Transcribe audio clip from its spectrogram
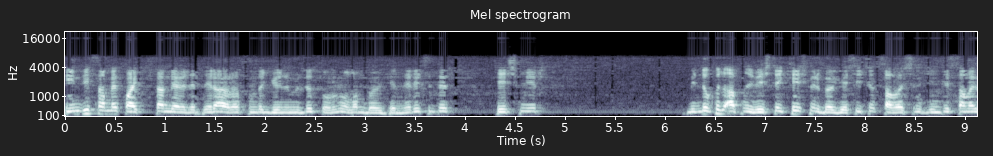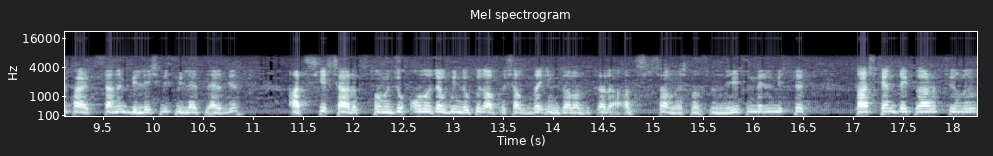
Hindistan ve Pakistan devletleri arasında günümüzde sorun olan bölge neresidir? Keşmir. 1965'te Keşmir bölgesi için savaşın Hindistan ve Pakistan'ın Birleşmiş Milletler'in Ateşkes çağrısı sonucu 10 Ocak 1966'da imzaladıkları Ateşkes Anlaşması'nın ne isim verilmiştir? Taşkent Deklarasyonu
